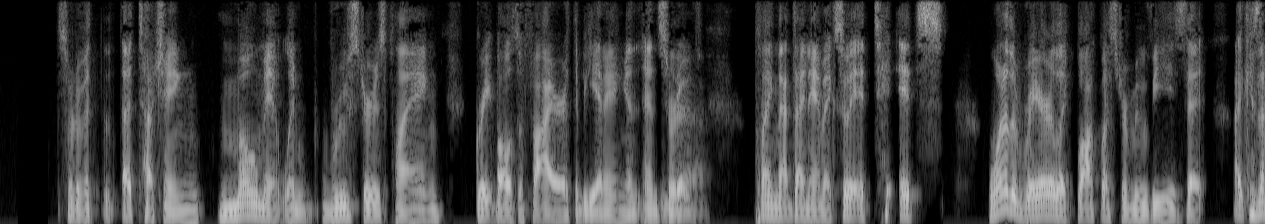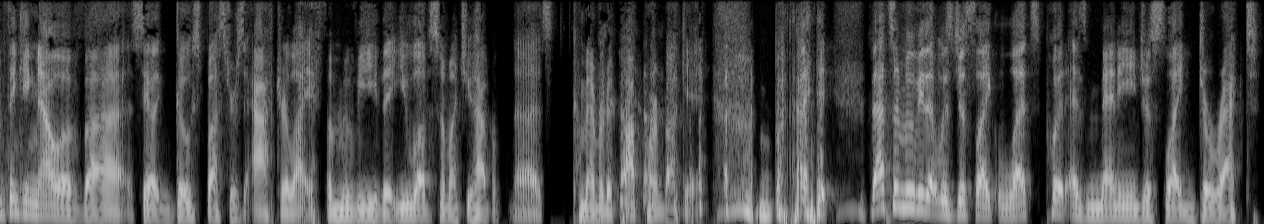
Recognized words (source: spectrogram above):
sort of a, a touching moment when Rooster is playing Great Balls of Fire at the beginning and, and sort yeah. of playing that dynamic. So it, it's one of the rare like blockbuster movies that because I'm thinking now of uh, say like Ghostbusters Afterlife, a movie that you love so much you have a uh, commemorative popcorn bucket. but that's a movie that was just like let's put as many just like direct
